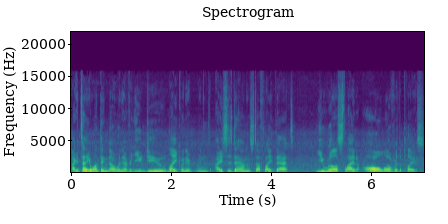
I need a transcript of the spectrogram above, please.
I can tell you one thing though, whenever you do, like when it, when ice is down and stuff like that, you will slide all over the place.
